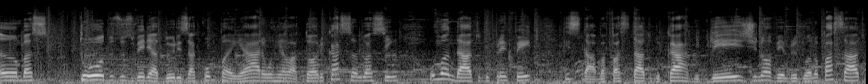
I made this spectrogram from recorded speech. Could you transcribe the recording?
ambas, todos os vereadores acompanharam o relatório, cassando assim o mandato do prefeito, que estava afastado do cargo desde novembro do ano passado,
